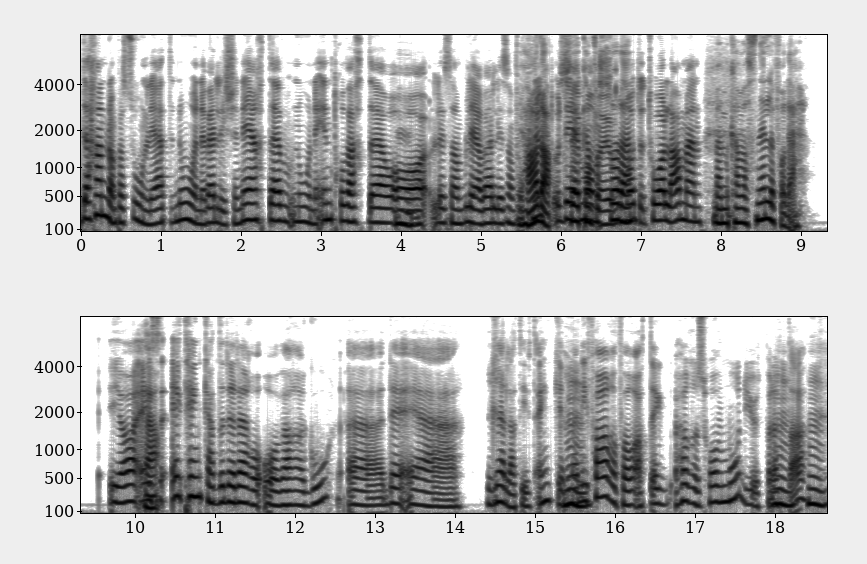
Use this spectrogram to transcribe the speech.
det handler om personlighet. Noen er veldig sjenerte, noen er introverte og liksom blir veldig sånn Mm. Ja da, og det må vi jo på en måte tåle, men Men vi kan være snille for det. ja, jeg, Ja. jeg tenker at det der å, å være god, uh, det er relativt enkelt. Mm. Men i fare for at jeg høres hovmodig ut på dette. mm.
